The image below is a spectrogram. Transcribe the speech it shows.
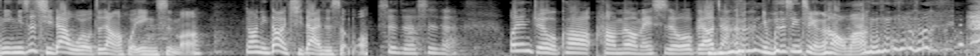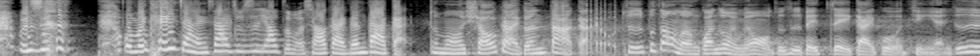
你你是期待我有这样的回应是吗？对啊，你到底期待的是什么？是的，是的，我已经觉得我快要好，没有没事，我不要讲了。你不是心情很好吗？不是，我们可以讲一下，就是要怎么小改跟大改。怎么小改跟大改哦？就是不知道我们观众有没有就是被这盖过的经验，就是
